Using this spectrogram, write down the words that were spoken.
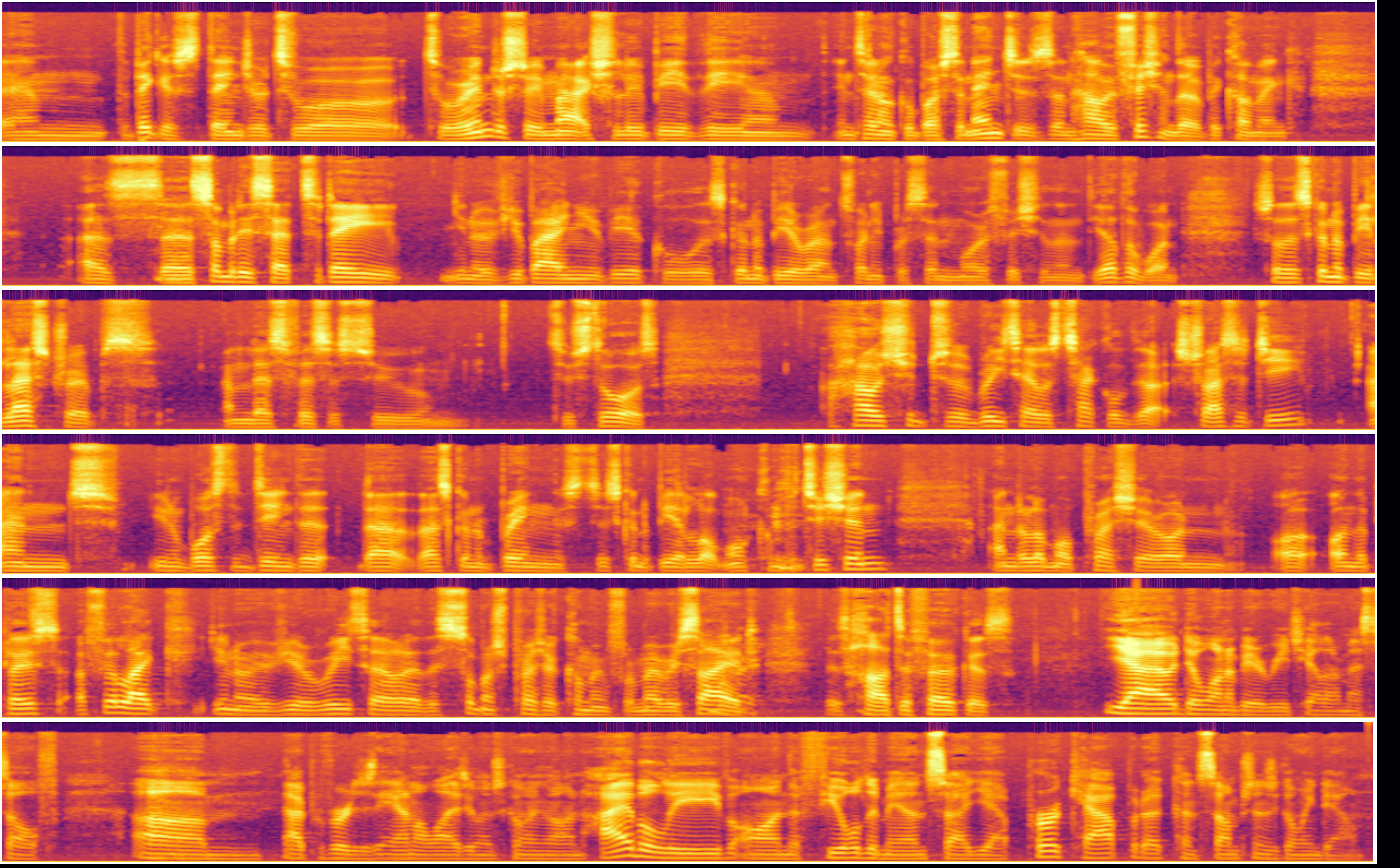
um, the biggest danger to our to our industry might actually be the um, internal combustion engines and how efficient they're becoming. As uh, somebody said today, you know, if you buy a new vehicle, it's going to be around 20% more efficient than the other one. So there's going to be less trips and less visits to um, to stores. How should uh, retailers tackle that strategy? And you know, what's the danger that, that that's going to bring? It's just going to be a lot more competition and a lot more pressure on uh, on the place. I feel like you know, if you're a retailer, there's so much pressure coming from every side. Right. It's hard to focus. Yeah, I don't want to be a retailer myself. Um, I prefer just analyzing what's going on. I believe on the fuel demand side, yeah, per capita consumption is going down.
